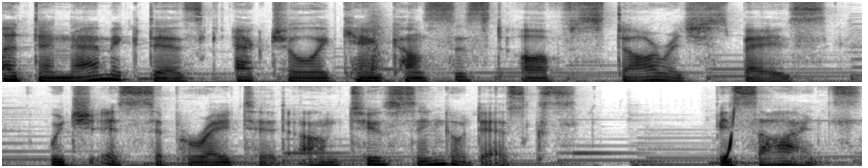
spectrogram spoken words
a dynamic disk actually can consist of storage space which is separated on two single disks. Besides,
